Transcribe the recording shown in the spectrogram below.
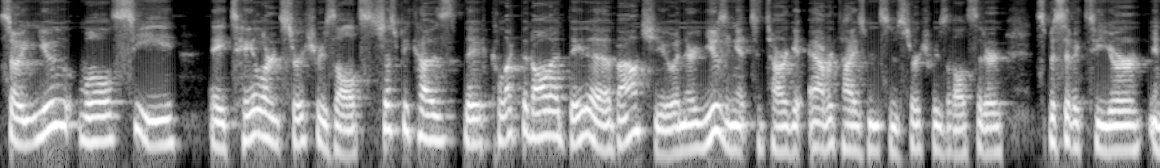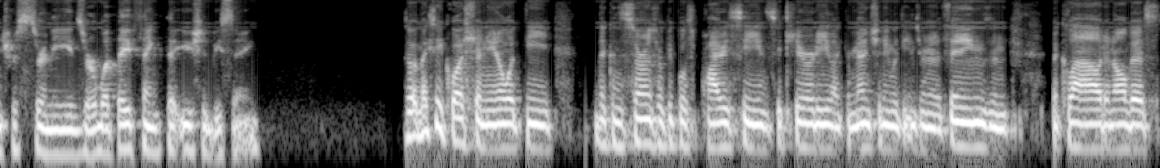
So you will see a tailored search results just because they've collected all that data about you and they're using it to target advertisements and search results that are specific to your interests or needs or what they think that you should be seeing. So it makes me question, you know, what the the concerns for people's privacy and security, like you're mentioning with the Internet of Things and the cloud and all this.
